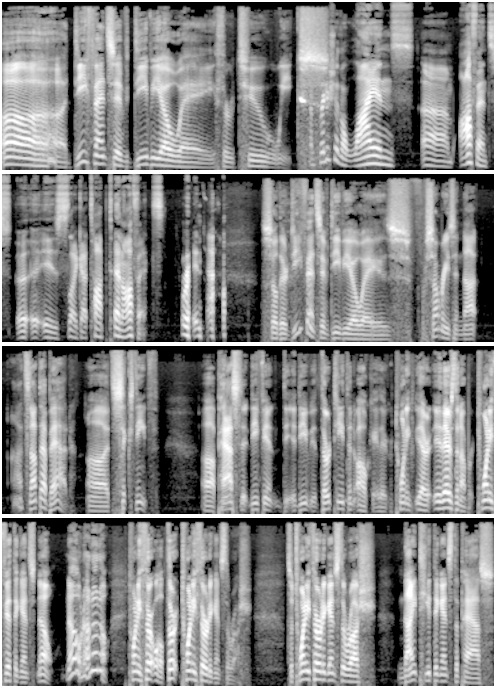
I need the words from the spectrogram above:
uh, defensive DVOA through two weeks. I'm pretty sure the Lions' um, offense uh, is like a top ten offense right now. So their defensive DVOA is, for some reason, not. Uh, it's not that bad. Uh, it's 16th. Uh, past the defense, 13th and okay, there, 20. There, there's the number. 25th against no, no, no, no, no. 23rd. Well, thir- 23rd against the rush. So 23rd against the rush, 19th against the pass.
